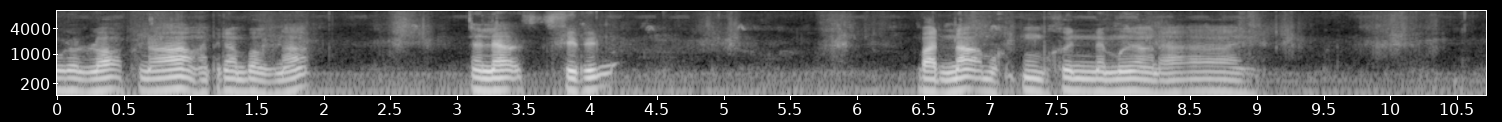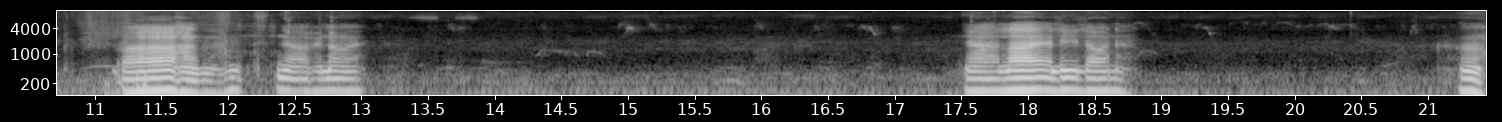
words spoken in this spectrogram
ดูรอบๆนะให้ไปดำเบิ่งนะนั่นแหล้วสิบบัตรนะมุมขึ้นในเมืองได้ปลาหันหยาพี่น้อยหยาลายอะไรร้อนน่ะเออ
